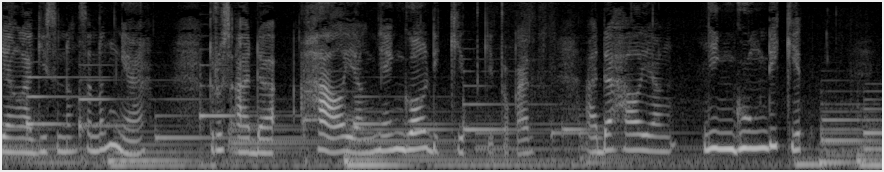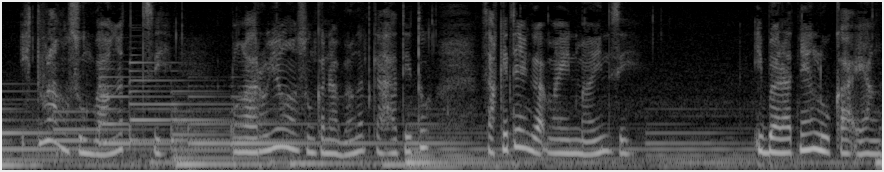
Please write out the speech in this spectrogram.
yang lagi seneng-senengnya terus ada hal yang nyenggol dikit gitu kan. Ada hal yang nyinggung dikit itu langsung banget sih. Pengaruhnya langsung kena banget ke hati tuh. Sakitnya nggak main-main sih. Ibaratnya luka yang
